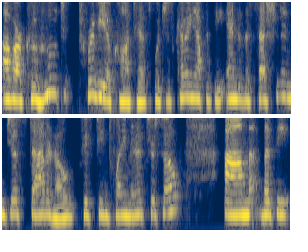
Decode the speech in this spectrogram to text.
of our Kahoot trivia contest, which is coming up at the end of the session in just, I don't know, 15, 20 minutes or so. Um, but the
